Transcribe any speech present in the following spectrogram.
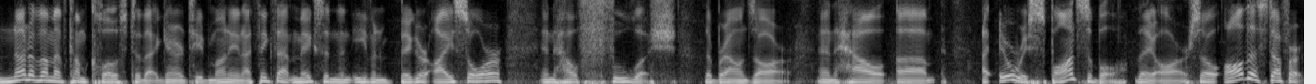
none of them have come close to that guaranteed money. And I think that makes it an even bigger eyesore in how foolish the Browns are and how um, uh, irresponsible they are. So all this stuff are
